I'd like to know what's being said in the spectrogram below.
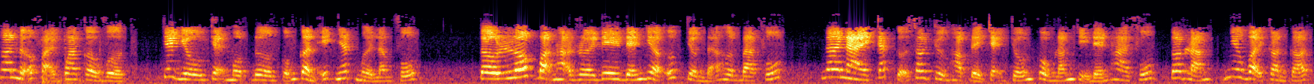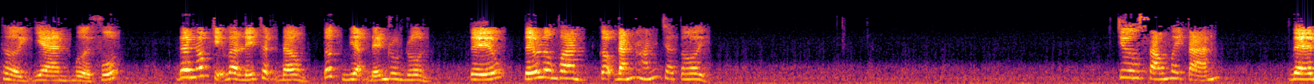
hơn nữa phải qua cầu vượt, cho dù chạy một đường cũng cần ít nhất mười lăm phút. Từ lúc bọn họ rời đi đến giờ ước chừng đã hơn ba phút. Nơi này cách cửa sau trường học để chạy trốn cùng lắm chỉ đến hai phút, tốt lắm. Như vậy còn có thời gian mười phút đơn ốc chỉ vào lý thịnh đông tức giận đến run run. Tiếu tiếu lương văn, cậu đánh hắn cho tôi. Chương sáu mươi tám. Đếm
